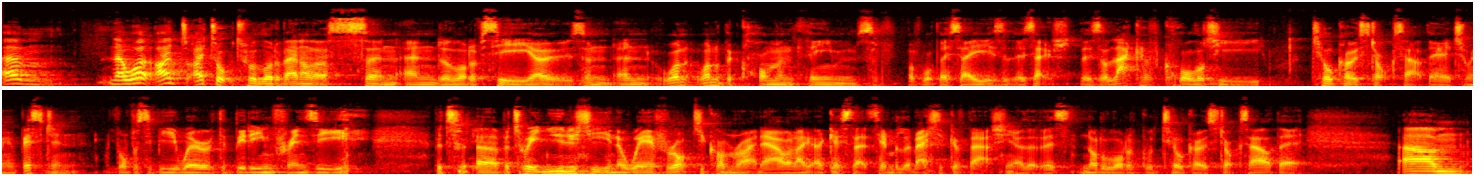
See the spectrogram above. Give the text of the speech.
Um, now, what I, I, talk to a lot of analysts and, and a lot of CEOs, and, and one, one of the common themes of, of what they say is that there's actually there's a lack of quality telco stocks out there to invest in. You've obviously be aware of the bidding frenzy bet- uh, between Uniti and Aware for Opticomm right now, and I, I, guess that's emblematic of that. You know that there's not a lot of good telco stocks out there. Um,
